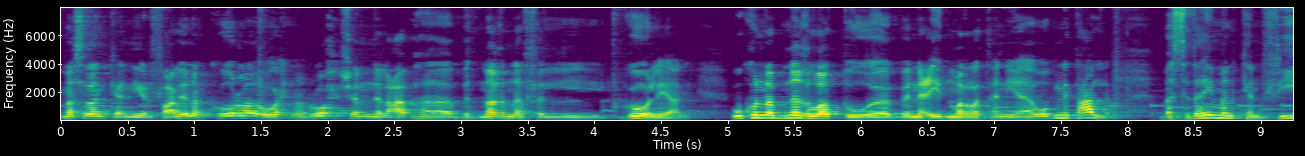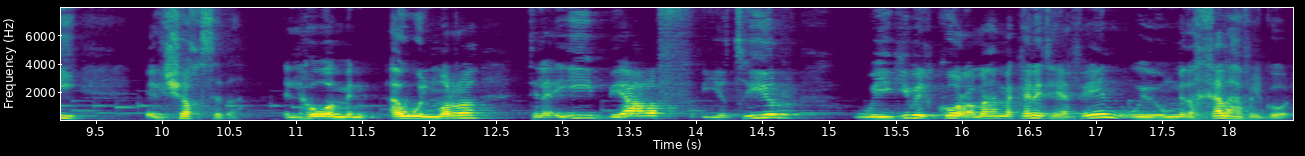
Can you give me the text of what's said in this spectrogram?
مثلا كان يرفع لنا الكورة وإحنا نروح عشان نلعبها بدماغنا في الجول يعني. وكنا بنغلط وبنعيد مرة تانية وبنتعلم. بس دايما كان في الشخص ده اللي هو من أول مرة تلاقيه بيعرف يطير ويجيب الكرة مهما كانت هي فين ويقوم مدخلها في الجول.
